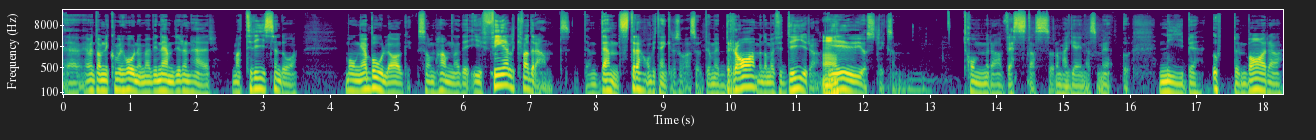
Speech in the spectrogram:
Eh, jag vet inte om ni kommer ihåg nu men vi nämnde ju den här matrisen då. Många bolag som hamnade i fel kvadrant. Den vänstra om vi tänker så. Alltså, de är bra men de är för dyra. Ja. Det är ju just liksom Tomra, Vestas och de här grejerna som är Nibe uppenbara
